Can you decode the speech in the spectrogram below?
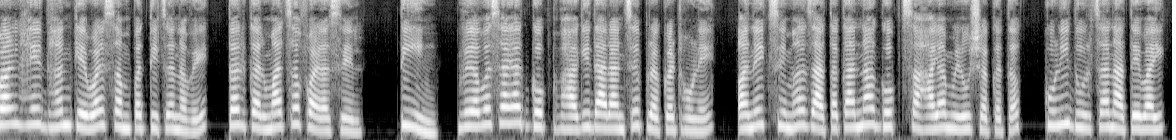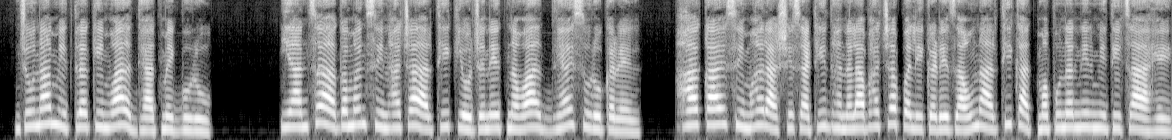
पण हे धन केवळ संपत्तीचं नव्हे तर कर्माचं फळ असेल. तीन व्यवसायात गुप्त भागीदारांचे प्रकट होणे अनेक सिंह जातकांना गुप्त सहाय्य मिळू शकतं कुणी दूरचा नातेवाईक जुना मित्र किंवा आध्यात्मिक गुरु. यांचं आगमन सिंहाच्या आर्थिक योजनेत नवा अध्याय सुरू करेल. हा काळ सिंह राशीसाठी धनलाभाच्या पलीकडे जाऊन आर्थिक आत्मपुनर्निर्मितीचा आहे.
